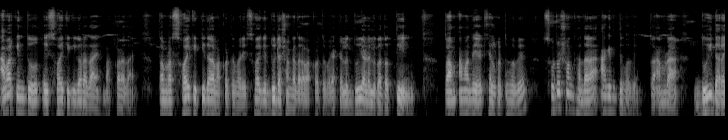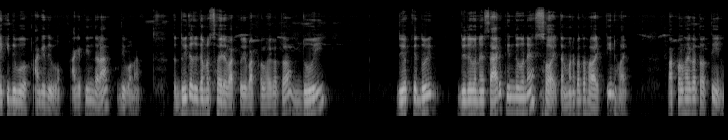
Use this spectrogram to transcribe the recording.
আবার কিন্তু এই ছয়কে কি করা যায়? ভাগ করা যায়। তো আমরা ছয়কে কি দ্বারা ভাগ করতে পারি? ছয়কে দুইটা সংখ্যা দ্বারা ভাগ করতে পারি। একটা হলো দুই, আর হলো কত? তিন। তো আমাদের খেয়াল করতে হবে ছোট সংখ্যা দ্বারা আগে দিতে হবে। তো আমরা দুই দ্বারাই কি দিব? আগে দিব। আগে তিন দ্বারা দিব না। তো দুইটা যদি আমরা ছয়ের ভাগ করি, ভাগফল হয় কত? দুই। দুই অক্ষে দুই দুই দুগুণে চার, তিন দুগুণে ছয়। তার মানে কত হয়? তিন হয়। ভাগফল হয় কত? তিন।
